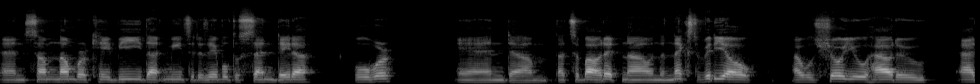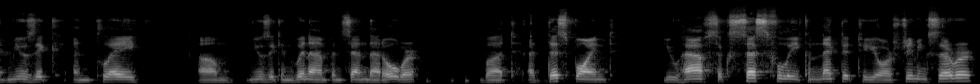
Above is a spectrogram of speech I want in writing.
and some number KB that means it is able to send data over and um, that's about it. Now in the next video I will show you how to add music and play um, music in Winamp and send that over. But at this point you have successfully connected to your streaming server.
